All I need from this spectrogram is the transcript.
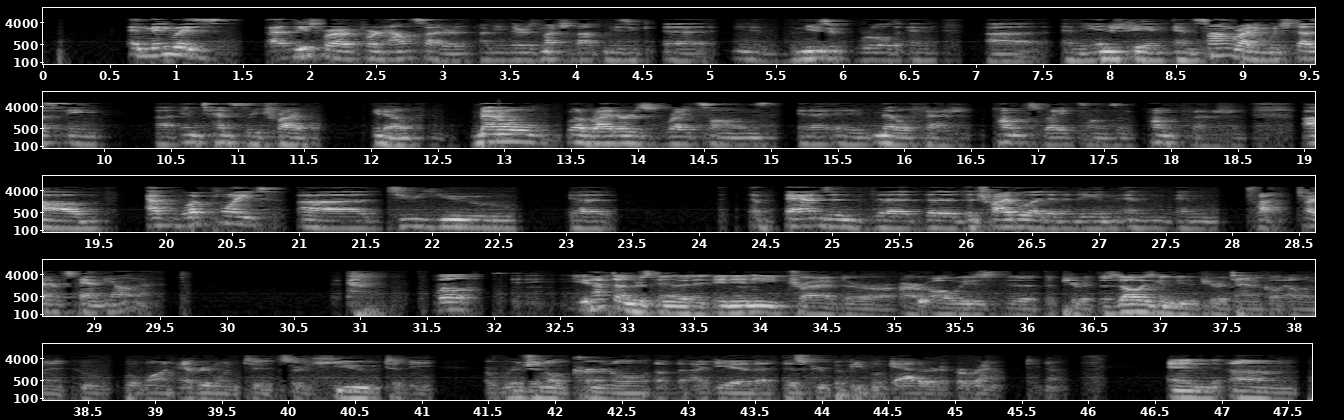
in many ways, at least for for an outsider, I mean, there's much about the music, uh, you know, the music world and uh, and the industry and, and songwriting, which does seem uh, intensely tribal. You know, metal uh, writers write songs in a, in a metal fashion. Punks write songs in a punk fashion. Um, at what point uh, do you uh, abandon the, the, the, tribal identity and, and, and try, try to expand beyond that? Well, you have to understand that in any tribe there are, are always the, the pure. There's always going to be the puritanical element who will want everyone to sort of hew to the original kernel of the idea that this group of people gathered around, you know. And um,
